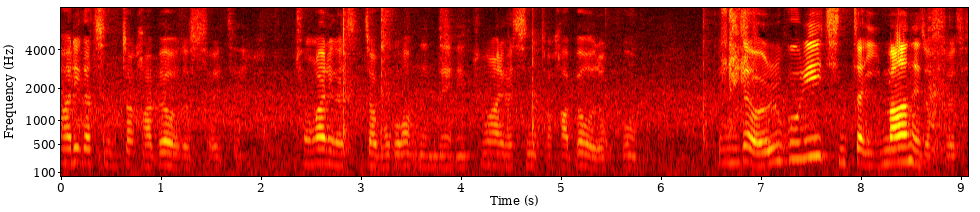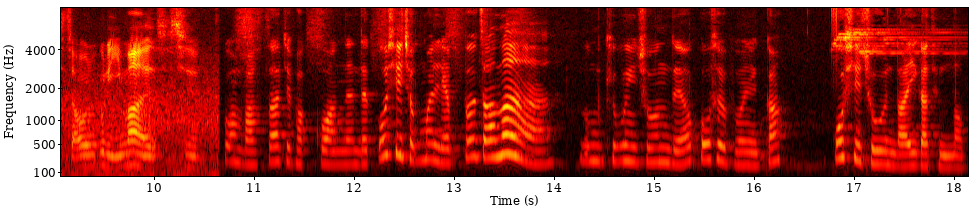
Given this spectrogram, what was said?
다리가 진짜 가벼워졌어 이제. 종아리가 진짜 무거웠는데 종아리가 진짜 가벼워졌고. 근데 얼굴이 진짜 이만해졌어요 진짜. 얼굴이 이만해졌어 지금. 꽃 마사지 받고 왔는데 꽃이 정말 예쁘잖아. 너무 기분이 좋은데요 꽃을 보니까? 꽃이 좋은 나이가 됐나봐.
